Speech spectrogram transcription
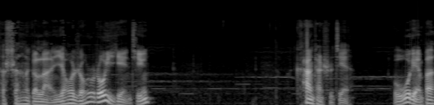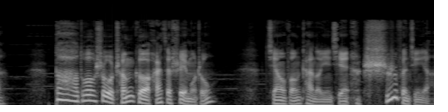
他伸了个懒腰，揉了揉眼睛，看看时间，五点半，大多数乘客还在睡梦中。江峰看到眼前，十分惊讶，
